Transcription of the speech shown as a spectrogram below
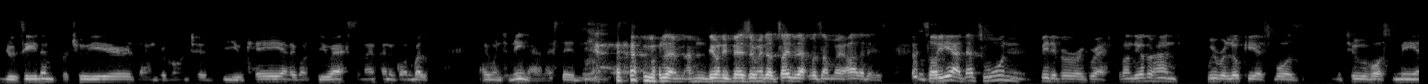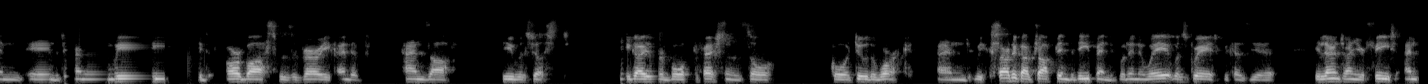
New Zealand for two years, and they're going to the UK, and they're going to the US, and I'm kind of going, well, I went to Nenagh and I stayed there, but I'm, I'm the only place I went outside of that was on my holidays. So yeah, that's one bit of a regret. But on the other hand, we were lucky, I suppose, the two of us, me and and we, our boss was a very kind of hands off. He was just, you guys are both professionals, so go do the work. And we sort of got dropped in the deep end, but in a way it was great because you you learned on your feet. And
